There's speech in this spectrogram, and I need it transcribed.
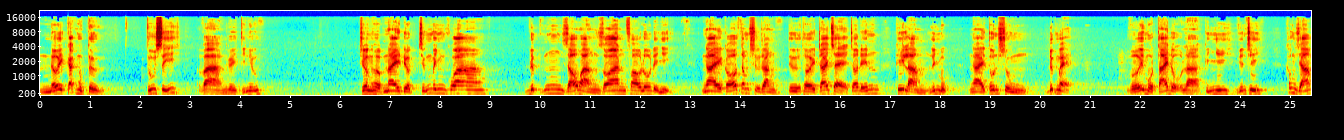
nơi các mục tử, tu sĩ và người tín hữu. Trường hợp này được chứng minh qua đức giáo hoàng Gioan Phaolô đệ nhị. Ngài có tâm sự rằng, từ thời trai trẻ cho đến khi làm linh mục, ngài tôn sùng đức mẹ với một thái độ là kính nhi, viễn tri, không dám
